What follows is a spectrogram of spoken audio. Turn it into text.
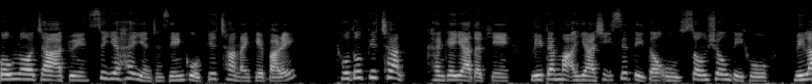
ကုန်းလောကြားအတွင်းစစ်ရဟတ်ရင်တစင်းကိုပြစ်ချနိုင်ခဲ့ပါတယ်။ ထို့သောပြစ်ချခံခဲ့ရသဖြင့်လေတပ်မှအရာရှိစစ်တီ3ဦးဆုံးရှုံးသည်ဟုမေလ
